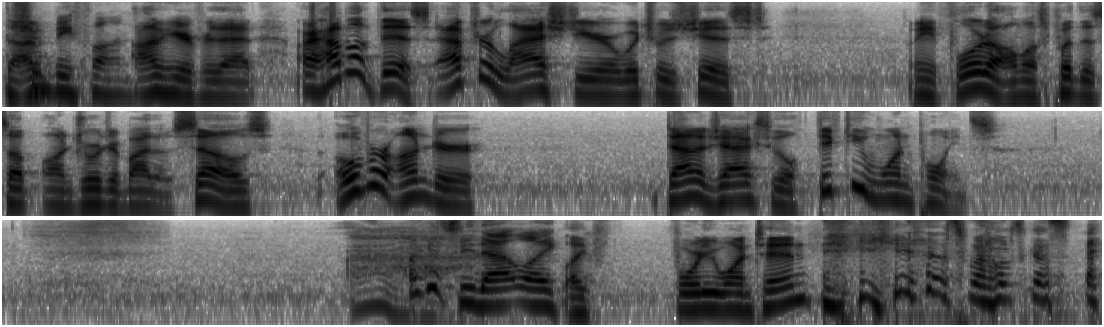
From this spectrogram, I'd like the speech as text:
It should be fun. I'm here for that. All right, how about this? After last year, which was just, I mean, Florida almost put this up on Georgia by themselves. Over under down to Jacksonville, 51 points, I could see that. Like, like 41 10. yeah, that's what I was gonna say.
